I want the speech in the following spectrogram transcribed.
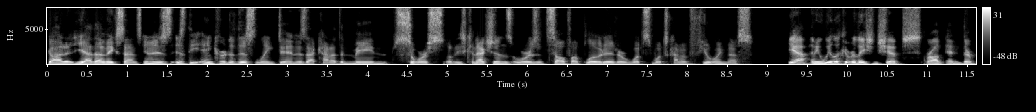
Got it. Yeah, that makes sense. And is is the anchor to this LinkedIn? Is that kind of the main source of these connections, or is it self uploaded, or what's what's kind of fueling this? Yeah, I mean, we look at relationships Rob, and their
